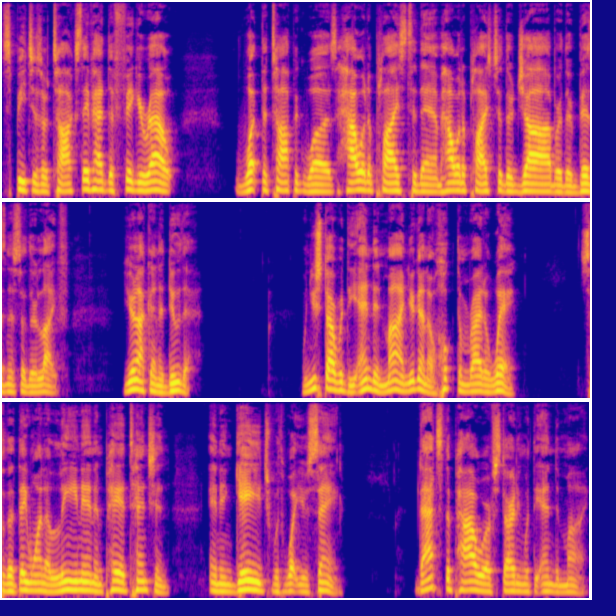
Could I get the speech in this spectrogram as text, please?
speeches or talks, they've had to figure out what the topic was, how it applies to them, how it applies to their job or their business or their life. You're not going to do that. When you start with the end in mind, you're going to hook them right away so that they want to lean in and pay attention and engage with what you're saying. That's the power of starting with the end in mind.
